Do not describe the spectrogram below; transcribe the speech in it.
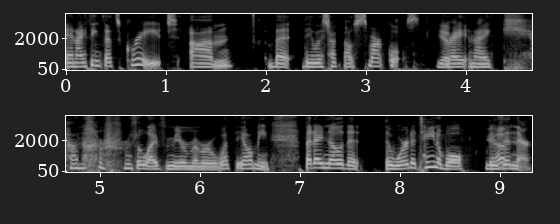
and I think that's great. Um, but they always talk about smart goals, Yep. right? And I cannot for the life of me remember what they all mean. But I know that the word attainable Yep. is in there,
